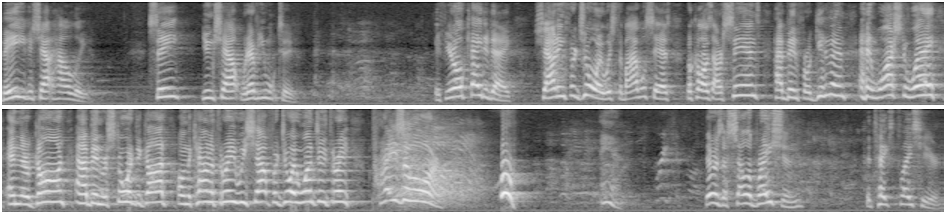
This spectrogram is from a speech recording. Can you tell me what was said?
B, you can shout, Hallelujah. C, you can shout whatever you want to if you're okay today, shouting for joy, which the Bible says, because our sins have been forgiven and washed away and they're gone and I've been restored to God. On the count of three, we shout for joy. One, two, three. Praise the Lord. Man, there is a celebration that takes place here.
